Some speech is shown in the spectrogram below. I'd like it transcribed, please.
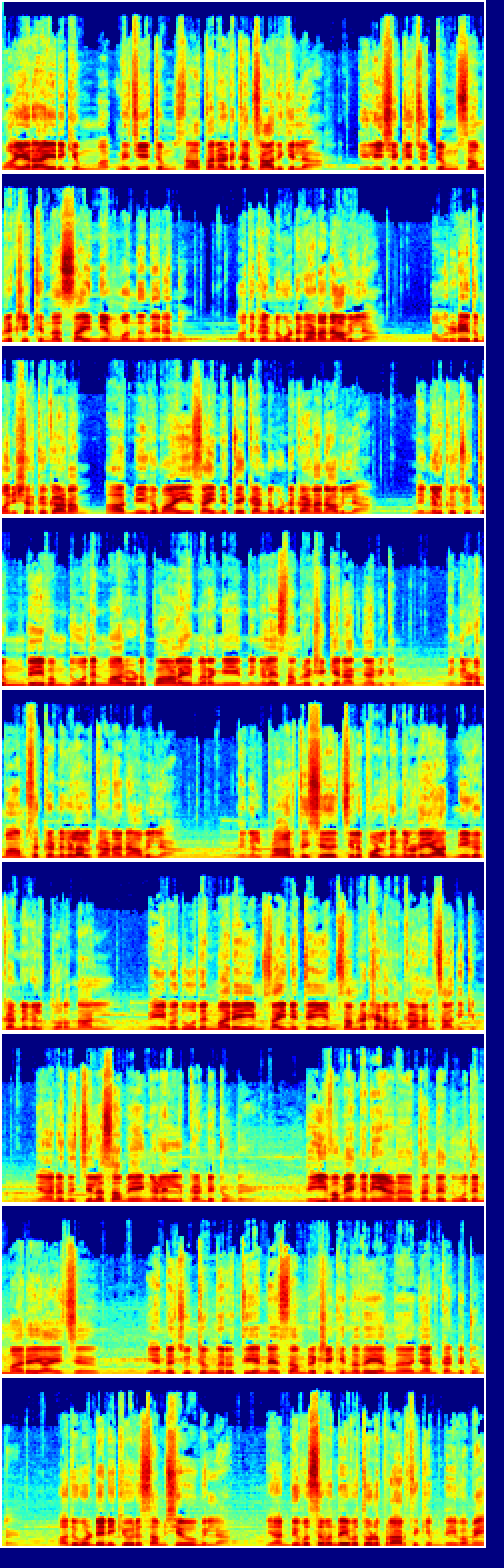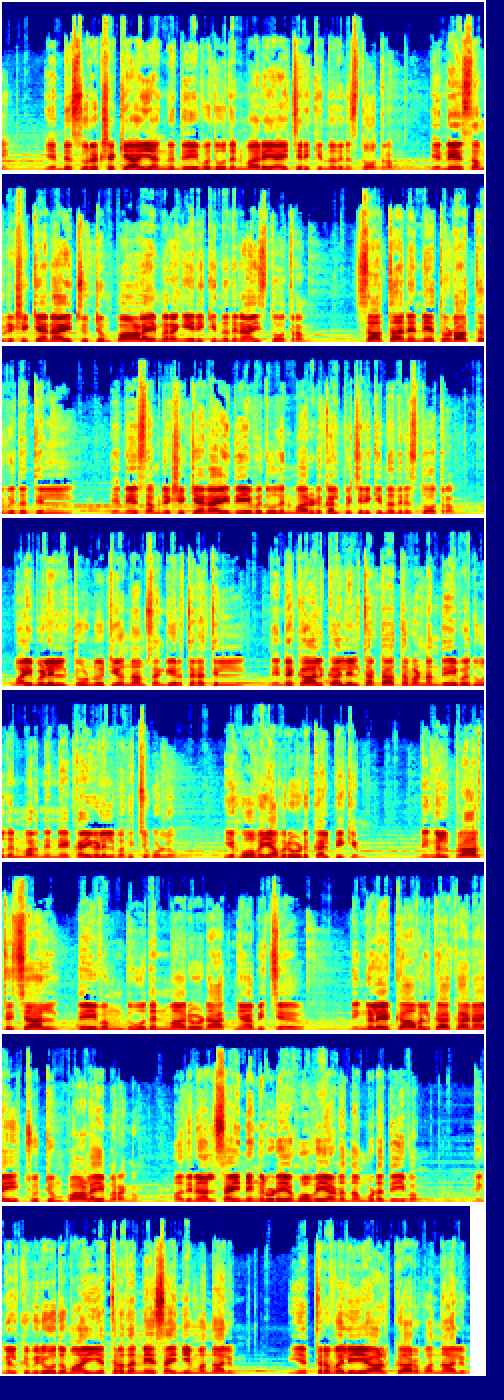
ഫയറായിരിക്കും അഗ്നിചീറ്റും സാത്താൻ അടുക്കാൻ സാധിക്കില്ല. എലീശയ്ക്ക് ചുറ്റും സംരക്ഷിക്കുന്ന സൈന്യം വന്ന് നിരന്നു. അത് കണ്ണുകൊണ്ട് കാണാനാവില്ല. അവരുടേത് മനുഷ്യർക്ക് കാണാം. ആത്മീകമായി സൈന്യത്തെ കണ്ണുകൊണ്ട് കാണാനാവില്ല. നിങ്ങൾക്ക് ചുറ്റും ദൈവം ദൂതന്മാരോട് പാളയമിറങ്ങി നിങ്ങളെ സംരക്ഷിക്കാൻ ആജ്ഞാപിക്കുന്നു. നിങ്ങളുടെ മാംസക്കണ്ണുകളാൽ കാണാനാവില്ല. നിങ്ങൾ പ്രാർത്ഥിച്ച് ചിലപ്പോൾ നിങ്ങളുടെ ആത്മീക കണ്ണുകൾ തുറന്നാൽ ദൈവദൂതന്മാരെയും സൈന്യത്തെയും സംരക്ഷണവും കാണാൻ സാധിക്കും. ഞാനത് ചില സമയങ്ങളിൽ കണ്ടിട്ടുണ്ട്. ദൈവം എങ്ങനെയാണ് തന്റെ ദൂതന്മാരെ അയച്ച് എന്റെ ചുറ്റും നിർത്തി എന്നെ സംരക്ഷിക്കുന്നത് എന്ന് ഞാൻ കണ്ടിട്ടുണ്ട്. അതുകൊണ്ട് എനിക്കൊരു സംശയവുമില്ല. ഞാൻ ദിവസവും ദൈവത്തോട് പ്രാർത്ഥിക്കും. ദൈവമേ എന്റെ സുരക്ഷയ്ക്കായി അങ്ങ് ദൈവദൂതന്മാരെ അയച്ചിരിക്കുന്നതിന് സ്തോത്രം. എന്നെ സംരക്ഷിക്കാനായി ചുറ്റും പാളയമിറങ്ങിയിരിക്കുന്നതിനായി സ്തോത്രം. സാത്താൻ എന്നെ തൊടാത്ത വിധത്തിൽ എന്നെ സംരക്ഷിക്കാനായി ദൈവദൂതന്മാരോട് കൽപ്പിച്ചിരിക്കുന്നതിന് സ്തോത്രം. ബൈബിളിൽ തൊണ്ണൂറ്റിയൊന്നാം സങ്കീർത്തനത്തിൽ നിന്റെ കാൽ കല്ലിൽ തട്ടാത്തവണ്ണം ദൈവദൂതന്മാർ നിന്നെ കൈകളിൽ വഹിച്ചുകൊള്ളും. യഹോവ അവരോട് കൽപ്പിക്കും. നിങ്ങൾ പ്രാർത്ഥിച്ചാൽ ദൈവം ദൂതന്മാരോട് ആജ്ഞാപിച്ച് നിങ്ങളെ കാവൽ കാക്കാനായി ചുറ്റും പാളയമിറങ്ങും. അതിനാൽ സൈന്യങ്ങളുടെ യഹോവയാണ് നമ്മുടെ ദൈവം. നിങ്ങൾക്ക് വിരോധമായി എത്ര തന്നെ സൈന്യം വന്നാലും എത്ര വലിയ ആൾക്കാർ വന്നാലും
